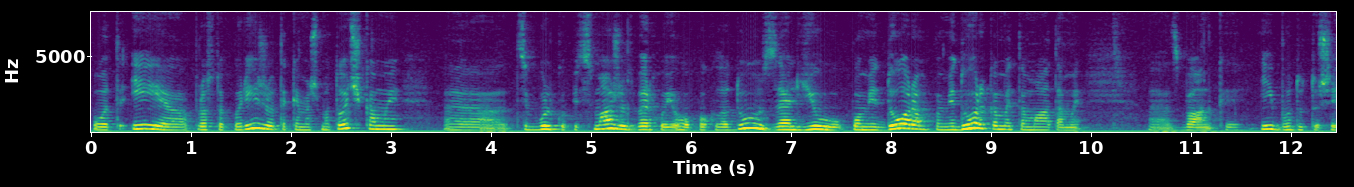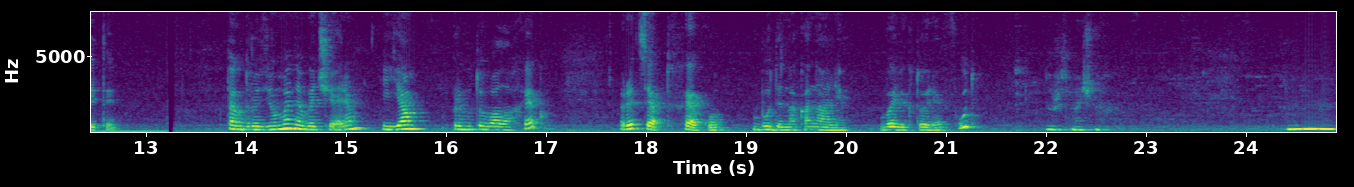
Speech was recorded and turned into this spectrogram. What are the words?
От, і е, просто поріжу такими шматочками. Е, Цибульку підсмажу, зверху його покладу, залью помідором, помідорками, томатами е, з банки і буду тушити. Так, друзі, у мене вечеря, і я приготувала хек. Рецепт хеку буде на каналі В Victoria Food. Дуже смачно. М.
